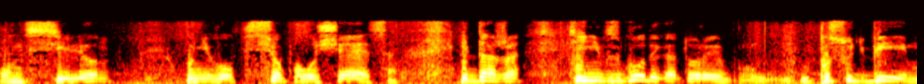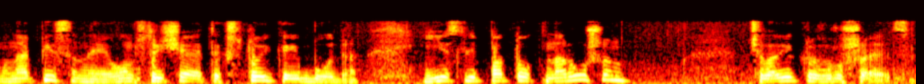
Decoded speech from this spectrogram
он силен, у него все получается. И даже те невзгоды, которые по судьбе ему написаны, он встречает их стойко и бодро. Если поток нарушен, человек разрушается.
